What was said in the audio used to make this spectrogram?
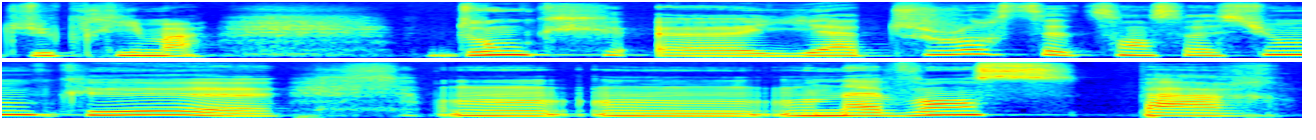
du climat. Donc euh, il y a toujours cette sensation que on, avance par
